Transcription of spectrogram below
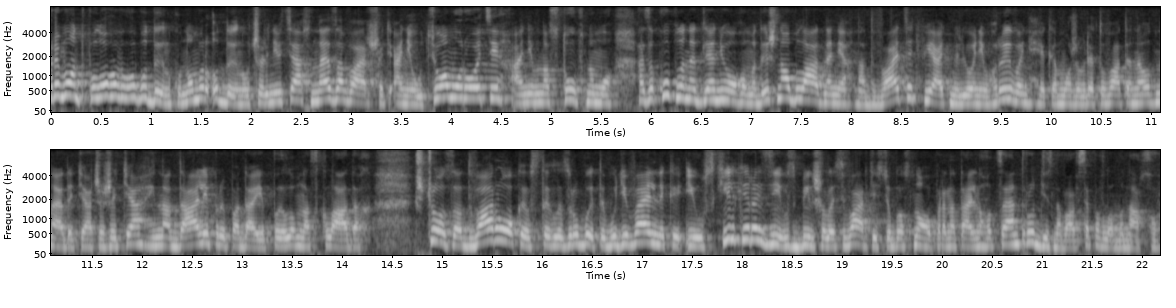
Ремонт пологового будинку номер 1 у Чернівцях не завершать ані у цьому році, ані в наступному. А закуплене для нього медичне обладнання на 25 мільйонів гривень, яке може врятувати не одне дитяче життя, і надалі припадає пилом на складах. Що за два роки встигли зробити будівельники, і у скільки разів збільшилась вартість обласного перинатального центру, дізнавався Павло Монахов.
